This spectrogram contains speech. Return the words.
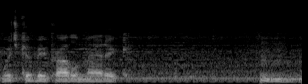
which could be problematic. Hmm.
